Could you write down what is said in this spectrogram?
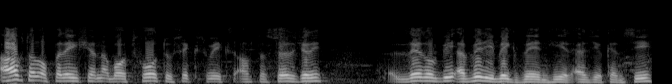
after operation, about four to six weeks after surgery, there will be a very big vein here, as you can see.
